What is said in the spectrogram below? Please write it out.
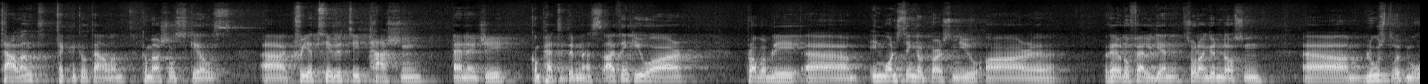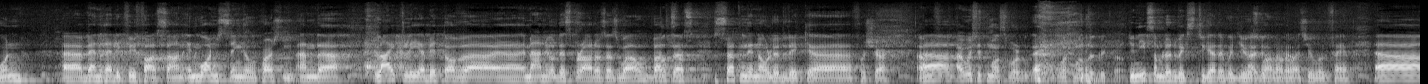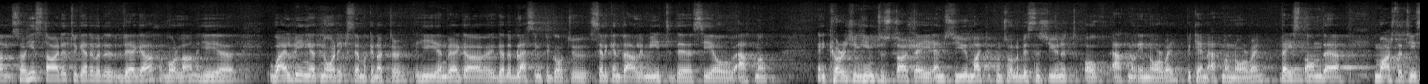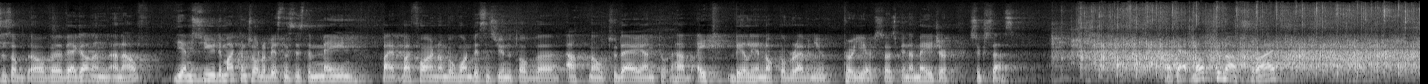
talent, technical talent, commercial skills, uh, creativity, passion, energy, competitiveness. I think you are probably um, in one single person you are uh, Reodor Felgen, Solan Gundersen, um, Blodstrupmoen, uh, Ben Redic Fy Fasan in one single person, and uh, likely a bit of uh, Emanuel Desperados as well, but uh, certainly no Ludwig uh, for sure. I, wish, I wish it was more, was more Ludwig, though. You need some Ludwigs together with you I as do, well, yeah. otherwise you will fail. Um, so he started together with uh, Vegard Vollan. He, uh, while being at Nordic Semiconductor, he and Vegard got a blessing to go to Silicon Valley, meet the CEO of Atmel, encouraging him to start a MCU, microcontroller business unit of Atmel in Norway, became Atmel Norway, based on the master thesis of, of uh, and, and Alf. The MCU, the microcontroller business, is the main, by, by far, number one business unit of uh, Atmel today and to have 8 billion NOK of revenue per year. So it's been a major success. Okay, not too much, right?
